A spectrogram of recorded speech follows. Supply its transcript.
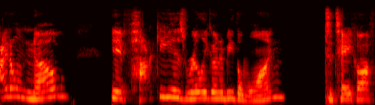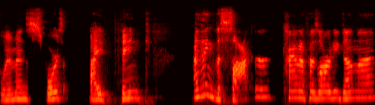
I don't know if hockey is really going to be the one to take off women's sports. I think I think the soccer kind of has already done that.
